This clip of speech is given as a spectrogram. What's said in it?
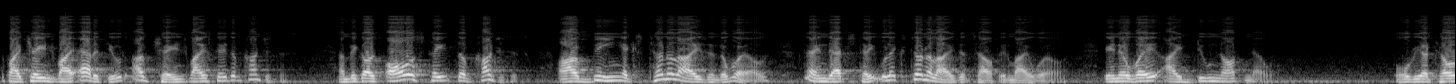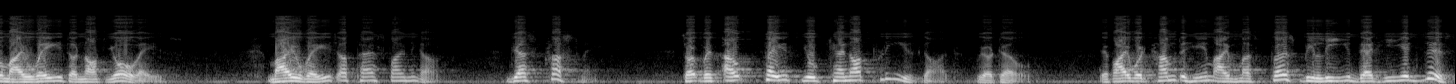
If I change my attitude, I've changed my state of consciousness. And because all states of consciousness are being externalized in the world, then that state will externalize itself in my world in a way I do not know. For we are told, my ways are not your ways. My ways are past finding out. Just trust me. So without faith, you cannot please God, we are told. If I would come to him, I must first believe that he exists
